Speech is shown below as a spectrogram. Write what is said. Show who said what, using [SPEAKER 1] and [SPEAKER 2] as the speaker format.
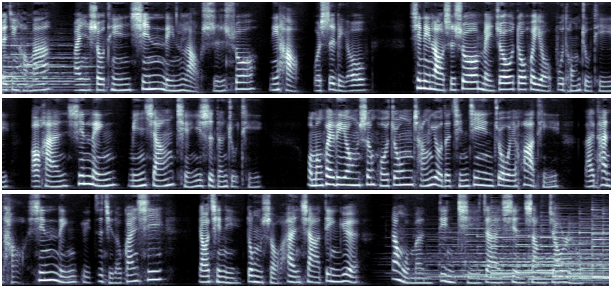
[SPEAKER 1] 最近好吗？欢迎收听心灵老实说。你好，我是李欧。心灵老实说，每周都会有不同主题，包含心灵、冥想、潜意识等主题。我们会利用生活中常有的情境作为话题，来探讨心灵与自己的关系。邀请你动手按下订阅，让我们定期在线上交流。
